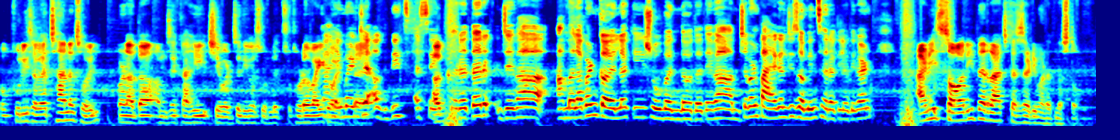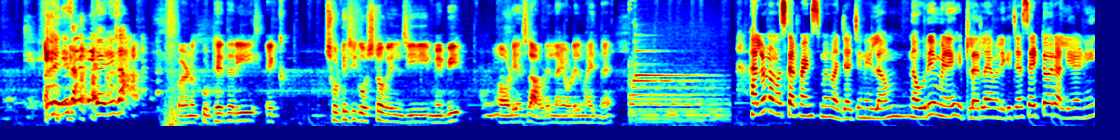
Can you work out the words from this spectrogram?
होपफुली सगळं छानच होईल. पण आता आमचे काही शेवटचे दिवस उरलेत so थोडं वाईट काही म्हणजे अगदीच असे. अग- खरं तर जेव्हा आम्हाला पण कळलं की शो बंद होतं तेव्हा आमच्या पण पायाखालची जमीन सरकली होती कारण आणि सॉरी तर राज कशासाठी म्हणत नसतो. घरी जा घरी जा. पण कुठेतरी एक छोटीशी गोष्ट होईल जी मे बी ऑडियन्सला आवडेल नाही आवडेल माहीत नाही. हॅलो नमस्कार फ्रेंड्स मी मज्जाची नीलम. नवरी मिळे हिटलरला या मालिकेच्या सेटवर आली आणि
